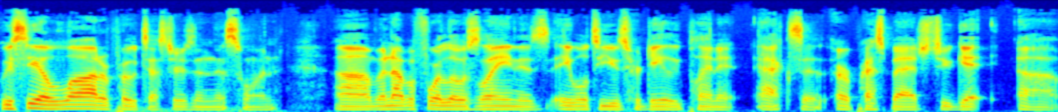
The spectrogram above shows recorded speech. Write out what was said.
We see a lot of protesters in this one, um, but not before Lois Lane is able to use her Daily Planet access or press badge to get um,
